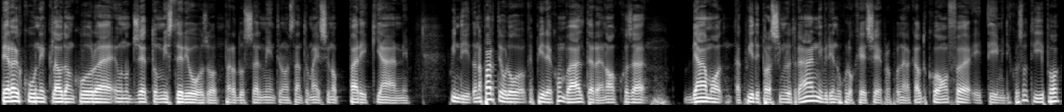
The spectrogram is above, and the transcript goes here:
per alcuni il cloud ancora è un oggetto misterioso, paradossalmente, nonostante ormai siano parecchi anni. Quindi da una parte volevo capire con Walter no, cosa abbiamo da qui dei prossimi due o tre anni, vedendo quello che c'è proprio nella Cloud Conf e temi di questo tipo,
